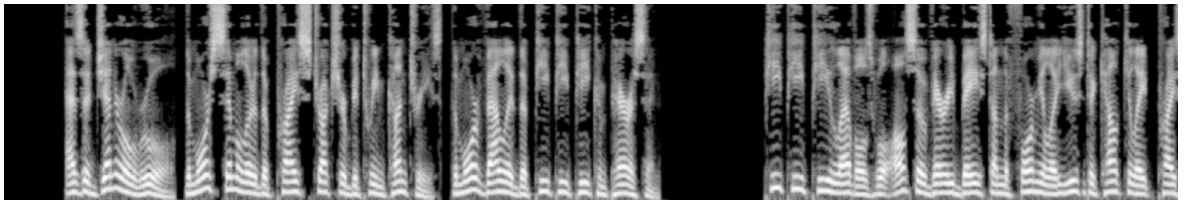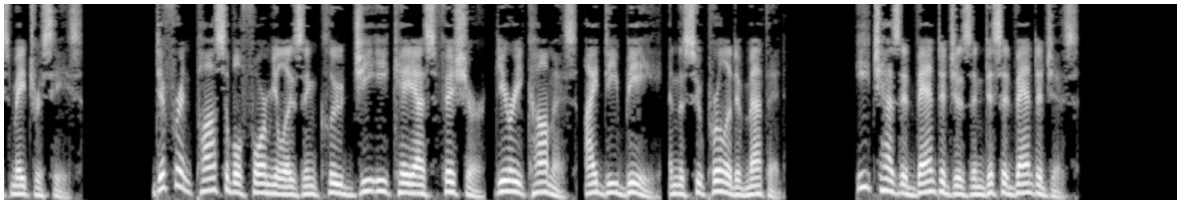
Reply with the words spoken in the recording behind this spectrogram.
As a general rule, the more similar the price structure between countries, the more valid the PPP comparison. PPP levels will also vary based on the formula used to calculate price matrices. Different possible formulas include GEKS Fisher, Geary-Khamis, IDB, and the superlative method. Each has advantages and disadvantages.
